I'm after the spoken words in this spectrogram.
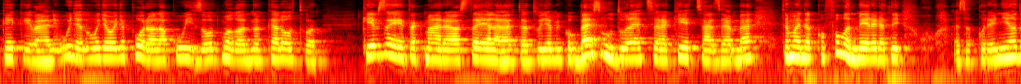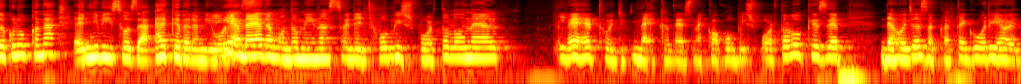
kikévelni, ugyanúgy, ahogy a por alakú ízót magadnak kell otthon. Képzeljétek már el azt a jelenetet, hogy amikor bezúdul egyszerre 200 ember, te majd akkor fogod méregetni, ez akkor ennyi adakolókanál, ennyi víz hozzá, elkeverem jól Igen, lesz. de erre mondom én azt, hogy egy hobbi sportolónál lehet, hogy megköveznek a hobbi sportolók ezért, de hogy az a kategória, hogy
